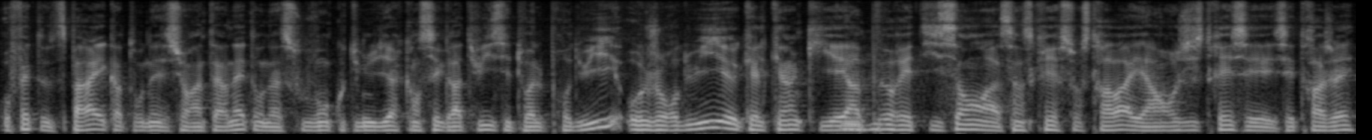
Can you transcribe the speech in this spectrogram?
au fait c'est pareil quand on est sur internet, on a souvent coutume de dire quand c'est gratuit, c'est toi le produit. Aujourd'hui, quelqu'un qui est un mhm. peu réticent à s'inscrire sur ce travail à enregistrer ses, ses trajets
